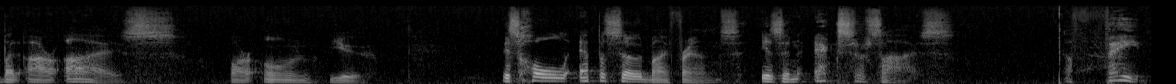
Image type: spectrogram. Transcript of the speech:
But our eyes are on you. This whole episode, my friends, is an exercise of faith.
